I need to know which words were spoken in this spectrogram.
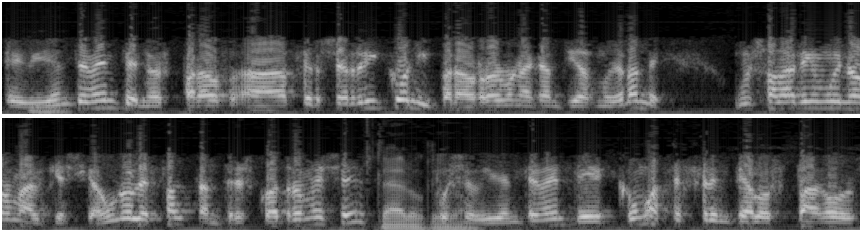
Evidentemente no es para hacerse rico ni para ahorrar una cantidad muy grande. Un salario muy normal que si a uno le faltan 3-4 meses, Claro, pues claro. evidentemente, ¿cómo hace frente a los pagos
